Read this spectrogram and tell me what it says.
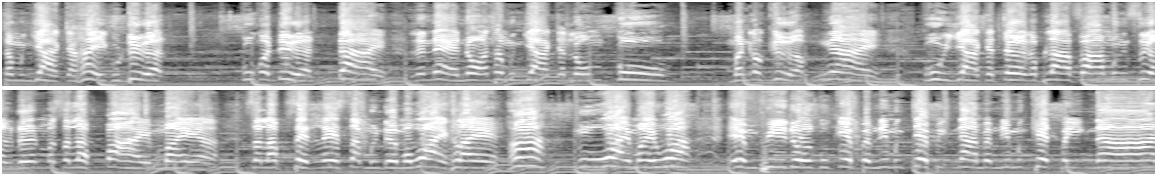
ถ้ามึงอยากจะให้กูเดือด กูก็เดือดได้ และแน่นอนถ้ามึงอยากจะล้มกู มันก็เกือบง่าย กูอยากจะเจอกับลาฟามึงเสือกเดินมาสลับป้ายไม่อะสลับเสร็จเลยสัตว์มึงเดินมาไหว้ใคร ฮะ มึงไหว้ไหมวะ MP โดนกูเก็บแบบนี้มึงเจ็บอีกนานแบบนี้มึงเข็ดไปอีกนาน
